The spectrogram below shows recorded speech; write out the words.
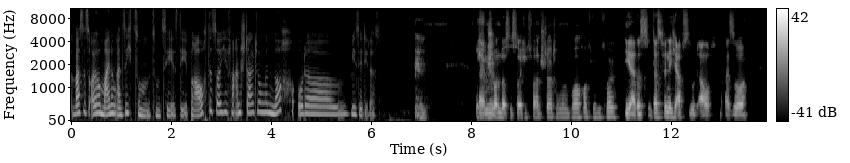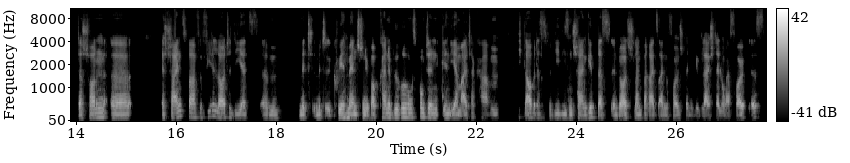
was, ist eure Meinung an sich zum, zum CSD? Braucht es solche Veranstaltungen noch oder wie seht ihr das? Ich ähm, schon, dass es solche Veranstaltungen braucht, auf jeden Fall. Ja, das, das finde ich absolut auch. Also, das schon, äh, es scheint zwar für viele Leute, die jetzt ähm, mit, mit queeren Menschen überhaupt keine Berührungspunkte in, in ihrem Alltag haben, ich glaube, dass es für die diesen Schein gibt, dass in Deutschland bereits eine vollständige Gleichstellung erfolgt ist.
